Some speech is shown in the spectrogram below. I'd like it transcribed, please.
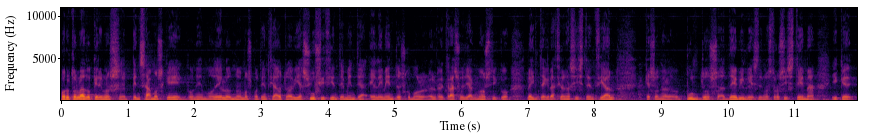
Por otro lado, eh, pensamos que con el modelo no hemos potenciado todavía suficientemente elementos como el retraso diagnóstico, la integración asistencial, que son puntos débiles de nuestro sistema y que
